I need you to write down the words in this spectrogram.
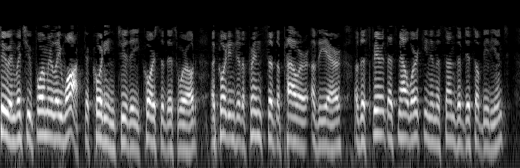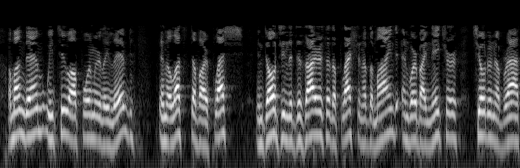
2, in which you formerly walked according to the course of this world, according to the prince of the power of the air, of the spirit that's now working in the sons of disobedience. Among them we too all formerly lived in the lust of our flesh, indulging the desires of the flesh and of the mind, and were by nature children of wrath,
